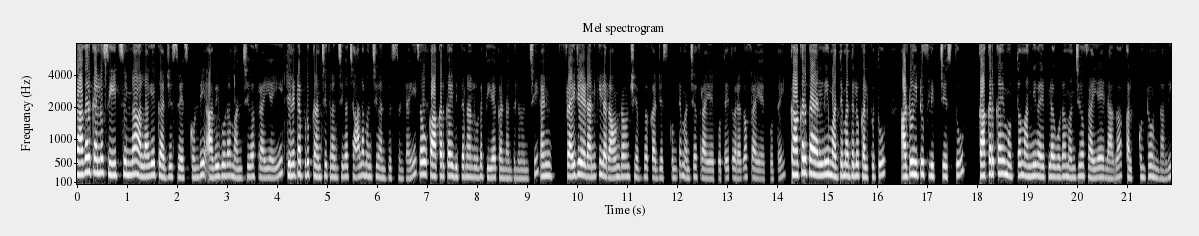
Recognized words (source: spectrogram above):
కాకరకాయలో సీడ్స్ ఉన్నా అలాగే కట్ చేసి వేసుకోండి. అవి కూడా మంచిగా ఫ్రై అయ్యి తినేటప్పుడు క్రంచి క్రంచిగా చాలా మంచిగా అనిపిస్తుంటాయి. సో కాకరకాయ విత్తనాలు కూడా తీయకండి అందులో నుంచి. అండ్ ఫ్రై చేయడానికి ఇలా రౌండ్ రౌండ్ షేప్గా కట్ చేసుకుంటే మంచిగా ఫ్రై అయిపోతుంది. అయిపోతాయి త్వరగా ఫ్రై అయిపోతాయి. కాకరకాయల్ని మధ్య మధ్యలో కలుపుతూ అటు ఇటు ఫ్లిప్ చేస్తూ కాకరకాయ మొత్తం అన్ని వైపులా కూడా మంచిగా ఫ్రై అయ్యేలాగా కలుపుకుంటూ ఉండాలి.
